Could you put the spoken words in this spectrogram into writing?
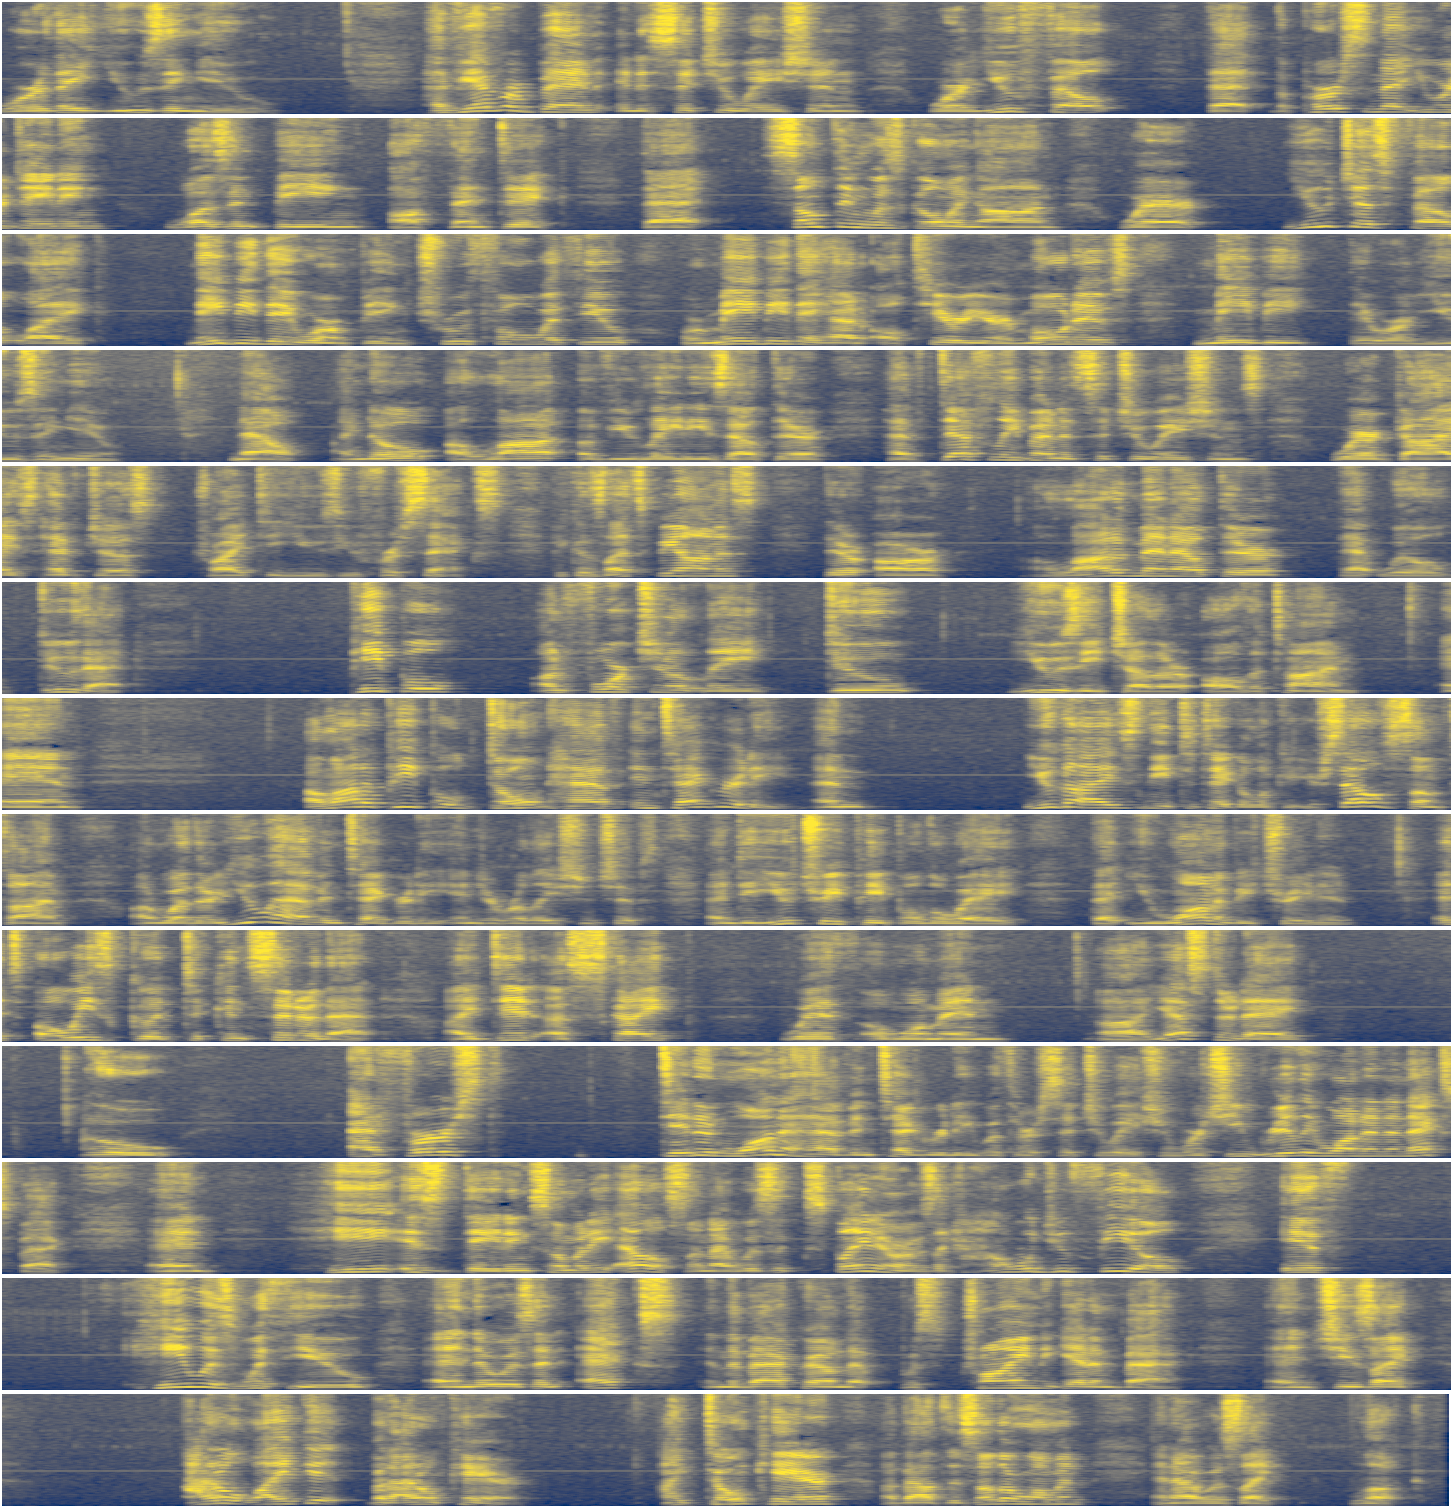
were they using you? Have you ever been in a situation where you felt that the person that you were dating wasn't being authentic, that something was going on where you just felt like maybe they weren't being truthful with you, or maybe they had ulterior motives, maybe they were using you. Now, I know a lot of you ladies out there have definitely been in situations where guys have just tried to use you for sex. Because let's be honest, there are a lot of men out there that will do that. People, unfortunately, do use each other all the time. And a lot of people don't have integrity. And you guys need to take a look at yourselves sometime on whether you have integrity in your relationships and do you treat people the way that you want to be treated. It's always good to consider that. I did a Skype with a woman uh, yesterday who at first didn't want to have integrity with her situation where she really wanted an ex back and he is dating somebody else and I was explaining her I was like how would you feel if he was with you and there was an ex in the background that was trying to get him back. And she's like, I don't like it, but I don't care. I don't care about this other woman. And I was like, look,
